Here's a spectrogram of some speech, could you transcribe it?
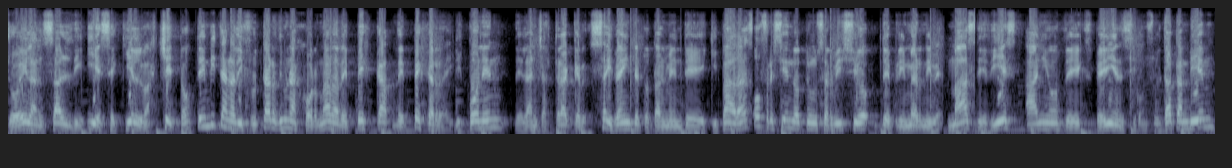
Joel Ansaldi y Ezequiel Bascheto te invitan a disfrutar de una jornada de pesca de pejerrey. Disponen de lanchas Tracker 620 totalmente equipadas, ofreciéndote un servicio de primer nivel. Más de 10 años de experiencia. Consulta también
